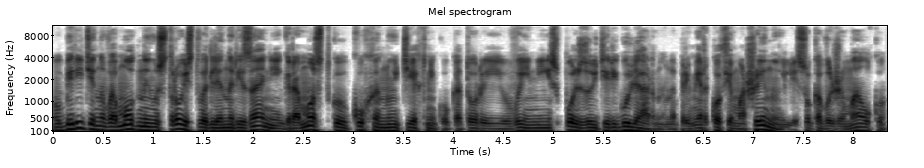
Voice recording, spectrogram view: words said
Уберите новомодные устройства для нарезания и громоздкую кухонную технику, которые вы не используете регулярно, например, кофемашину или соковыжималку.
